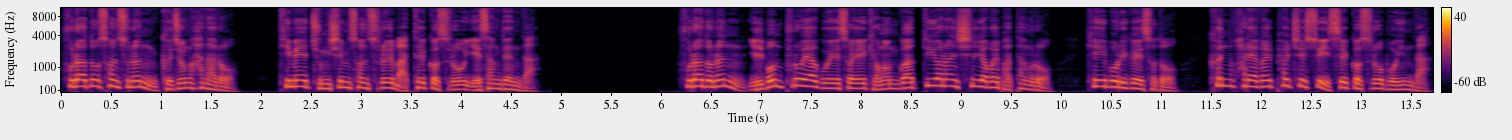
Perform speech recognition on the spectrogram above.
후라도 선수는 그중 하나로 팀의 중심 선수를 맡을 것으로 예상된다. 후라도는 일본 프로야구에서의 경험과 뛰어난 실력을 바탕으로 K보리그에서도 큰 활약을 펼칠 수 있을 것으로 보인다.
